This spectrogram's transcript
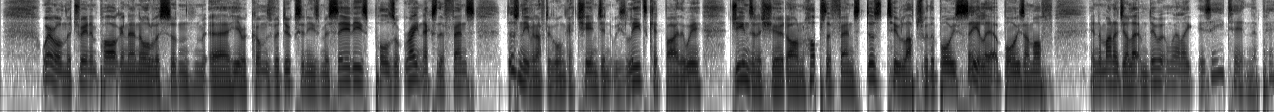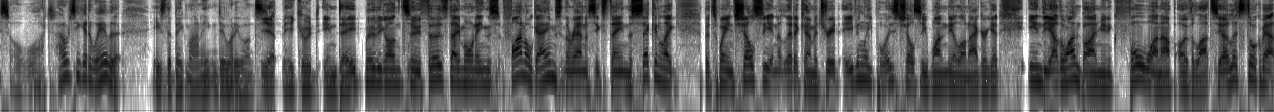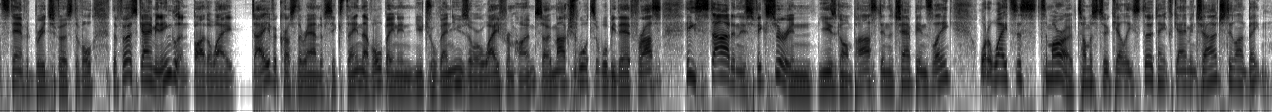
We're all in the training park and then all of a sudden, uh, here it comes. Viduka's in his Mercedes, pulls up right next to the fence. Doesn't even have to go and get changed into his Leeds kit, by the way. Jeans and a shirt on, hops the fence, does two laps with the boys. See you later, boys. I'm off. And the manager let him do it, and we're like, is he taking the piss or what? How does he get away with it? He's the big man. He can do what he wants. Yep, he could indeed. Moving on to Thursday morning's final games in the round of 16. The second leg between Chelsea and Atletico Madrid, evenly poised. Chelsea 1 0 on aggregate. In the other one, Bayern Munich 4 1 up over Lazio. Let's talk about Stamford Bridge first of all. The first game in England, by the way. Dave, across the round of 16. They've all been in neutral venues or away from home. So Mark Schwarzer will be there for us. He's starred in this fixture in years gone past in the Champions League. What awaits us tomorrow? Thomas Tuchel's 13th game in charge, still unbeaten.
